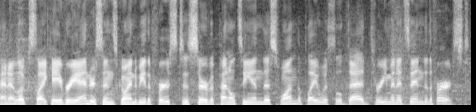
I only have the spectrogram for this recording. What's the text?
And it looks like Avery Anderson's going to be the first to serve a penalty in this one. The play whistled dead three minutes into the first.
